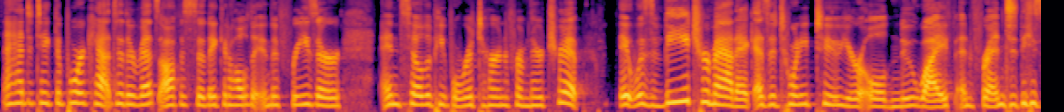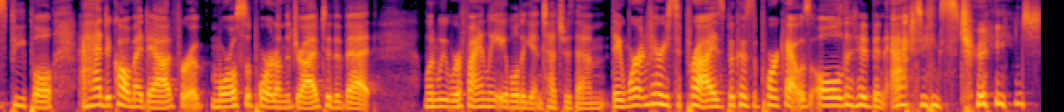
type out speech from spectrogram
I had to take the poor cat to their vet's office so they could hold it in the freezer until the people returned from their trip. It was V traumatic as a 22 year old new wife and friend to these people. I had to call my dad for a moral support on the drive to the vet when we were finally able to get in touch with them. They weren't very surprised because the poor cat was old and had been acting strange.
